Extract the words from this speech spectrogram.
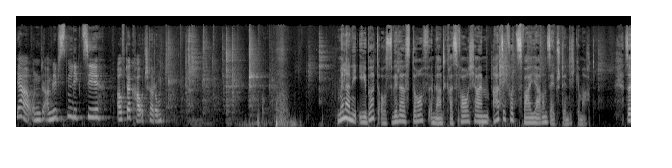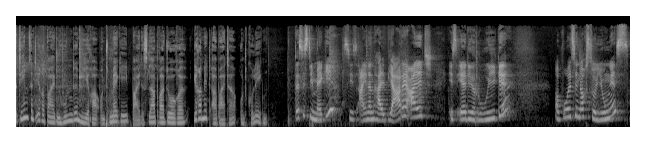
Ja, und am liebsten liegt sie auf der Couch herum. Melanie Ebert aus Willersdorf im Landkreis Forchheim hat sich vor zwei Jahren selbstständig gemacht. Seitdem sind ihre beiden Hunde, Mira und Maggie, beides Labradore, ihre Mitarbeiter und Kollegen. Das ist die Maggie. Sie ist eineinhalb Jahre alt, ist eher die ruhige, obwohl sie noch so jung ist.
